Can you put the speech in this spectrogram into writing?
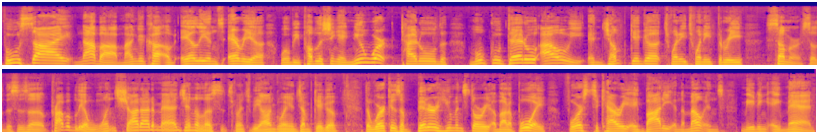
Fusai Naba, mangaka of Aliens Area, will be publishing a new work titled Mukuteru Aoi in Jump Giga 2023 summer. So this is a probably a one shot, I'd imagine, unless it's going to be ongoing in Jump Giga. The work is a bitter human story about a boy forced to carry a body in the mountains, meeting a man.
